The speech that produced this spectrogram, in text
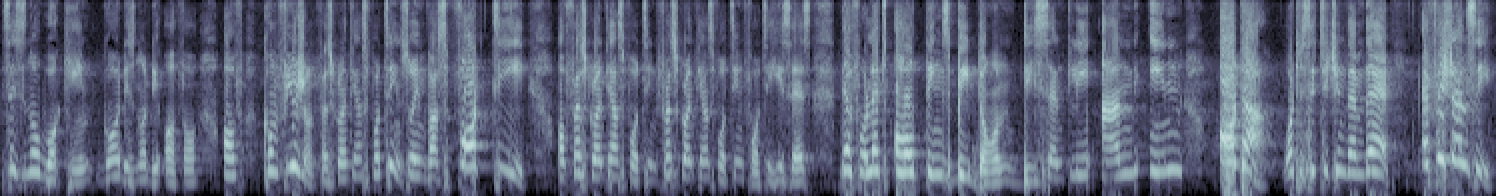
Says it's not working. God is not the author of confusion. 1 Corinthians 14. So in verse 40 of 1 Corinthians 14, 1 Corinthians 14, 40, he says, Therefore let all things be done decently and in order. What is he teaching them there? Efficiency.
